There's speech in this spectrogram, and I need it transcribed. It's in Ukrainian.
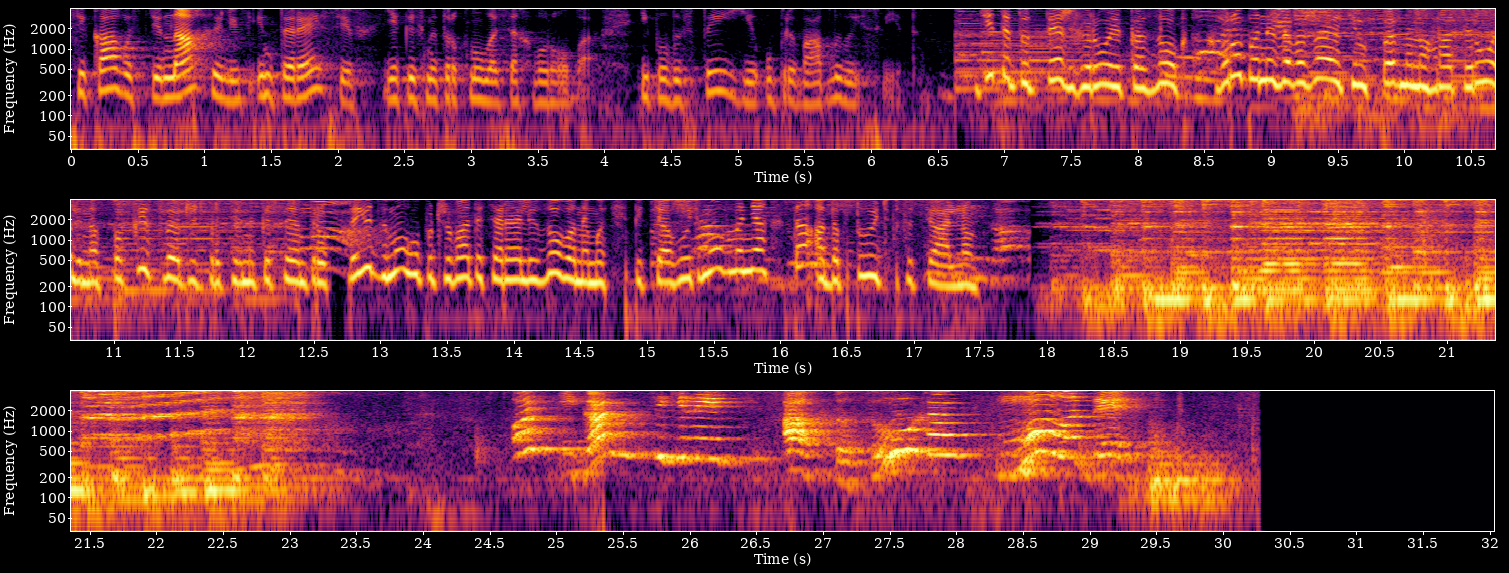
цікавості, нахилів, інтересів, яких не торкнулася хвороба, і повести її у привабливий світ. Діти тут теж герої казок. Хвороби не заважають їм впевнено грати ролі. Навпаки, стверджують працівники центру, дають змогу почуватися реалізованими, підтягують мовлення та адаптують соціально. Ось і казці кінець, а хто слухав, молодець.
